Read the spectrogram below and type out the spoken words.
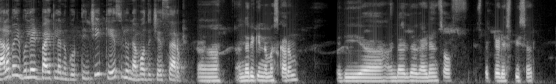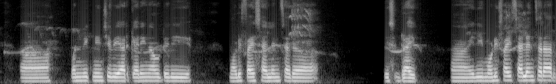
నలభై బుల్లెట్ బైక్లను గుర్తించి కేసులు నమోదు చేశారు. అందరికీ నమస్కారం. ఇది under the guidance of respected SP sir one week నుంచి వీఆర్ క్యారింగ్ అవుట్ ఇది మోడిఫై సైలెన్సర్ దిస్ డ్రైవ్ ఇది modify silencer are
